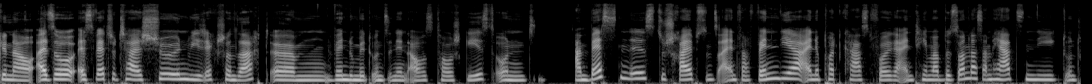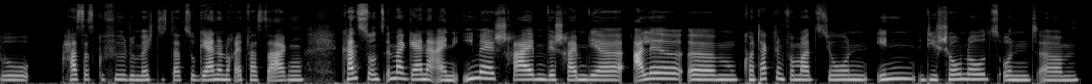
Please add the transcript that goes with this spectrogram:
Genau, also es wäre total schön, wie Jack schon sagt, ähm, wenn du mit uns in den Austausch gehst. Und am besten ist, du schreibst uns einfach, wenn dir eine Podcast-Folge, ein Thema besonders am Herzen liegt und du hast das Gefühl, du möchtest dazu gerne noch etwas sagen, kannst du uns immer gerne eine E-Mail schreiben. Wir schreiben dir alle ähm, Kontaktinformationen in die Show Notes und ähm,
